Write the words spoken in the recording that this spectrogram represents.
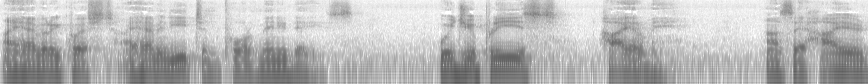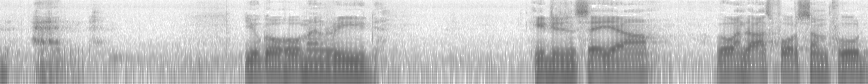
I have a request. I haven't eaten for many days. Would you please hire me as a hired hand? you go home and read. He didn't say, Yeah, go and ask for some food,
